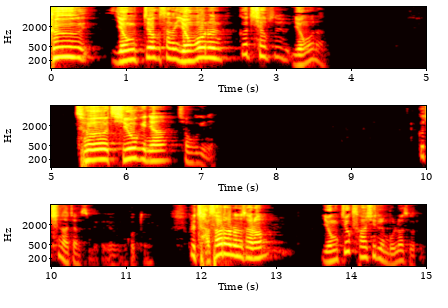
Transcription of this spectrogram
그 영적 상 영혼은 끝이 없어요. 영원한. 저 지옥이냐 천국이냐. 끝이 나지 않습니다. 여러분 그것도. 그리고 자살하는 사람 영적 사실을 몰라서 그래요.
